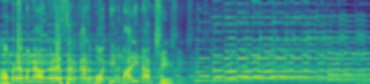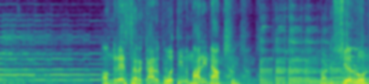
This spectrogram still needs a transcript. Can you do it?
હમણે મને અંગ્રેજ સરકાર ગોતીને મારી નાખશે. અંગ્રેજ સરકાર ગોતીને મારી નાખશે. પણ છેલ્લું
